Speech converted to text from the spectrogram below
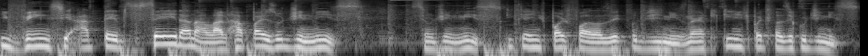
e vence a terceira na live. Rapaz, o Diniz, seu Diniz, o que, que a gente pode fazer com o Diniz, né? O que, que a gente pode fazer com o Diniz?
